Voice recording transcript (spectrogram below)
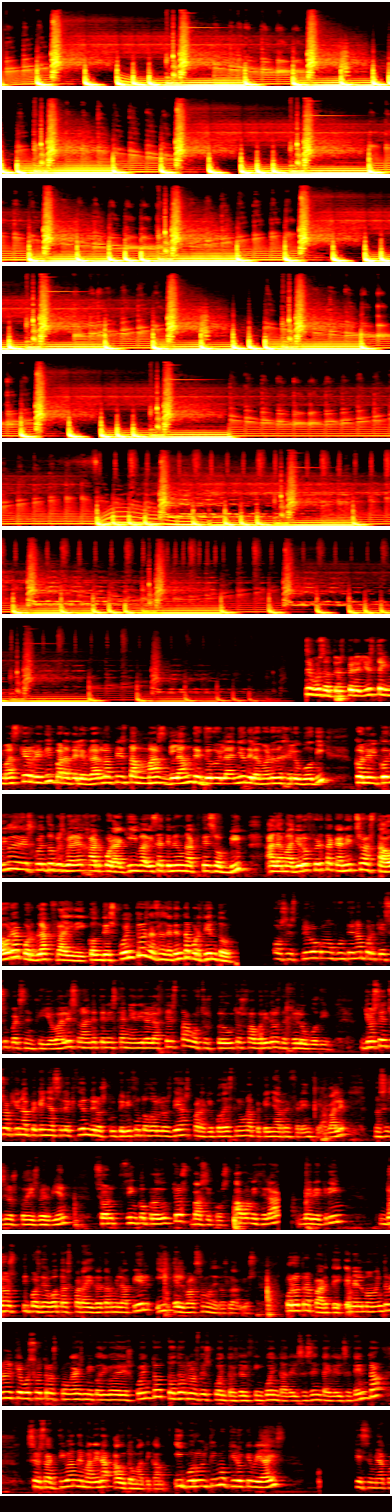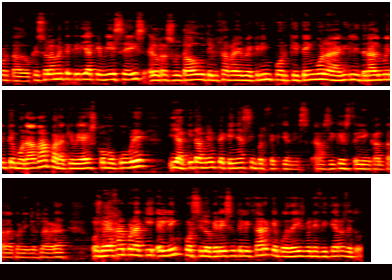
Bye. Vosotros, pero yo estoy más que ready para celebrar la fiesta más glam de todo el año de la mano de Hello Body. Con el código de descuento que os voy a dejar por aquí vais a tener un acceso VIP a la mayor oferta que han hecho hasta ahora por Black Friday, con descuentos de hasta el 70%. Os explico cómo funciona porque es súper sencillo, ¿vale? Solamente tenéis que añadir en la cesta vuestros productos favoritos de Hello Body. Yo os he hecho aquí una pequeña selección de los que utilizo todos los días para que podáis tener una pequeña referencia, ¿vale? No sé si los podéis ver bien. Son cinco productos básicos. Agua micelar, bebe cream, dos tipos de gotas para hidratarme la piel y el bálsamo de los labios. Por otra parte, en el momento en el que vosotros pongáis mi código de descuento, todos los descuentos del 50, del 60 y del 70 se os activan de manera automática. Y por último, quiero que veáis que se me ha cortado, que solamente quería que vieseis el resultado de utilizar la BB Cream porque tengo la nariz literalmente morada para que veáis cómo cubre y aquí también pequeñas imperfecciones. Así que estoy encantada con ellos, la verdad. Os voy a dejar por aquí el link por si lo queréis utilizar, que podéis beneficiaros de todo.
